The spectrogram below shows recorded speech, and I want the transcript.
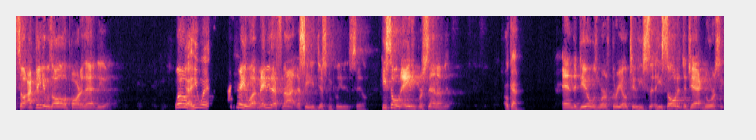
so I think it was all a part of that deal. Well, Yeah, he went. I tell you what, maybe that's not. Let's see. He just completed sale. He sold eighty percent of it. Okay, and the deal was worth 302 he he sold it to jack dorsey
